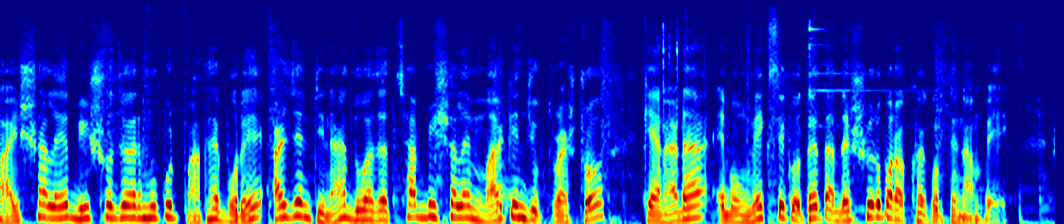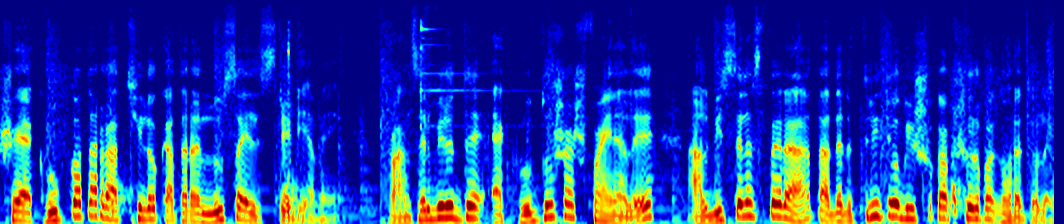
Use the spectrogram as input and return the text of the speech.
বাইশ সালে বিশ্বজয়ের মুকুট মাথায় পরে আর্জেন্টিনা দুহাজার ছাব্বিশ সালে মার্কিন যুক্তরাষ্ট্র কানাডা এবং মেক্সিকোতে তাদের শিরোপা রক্ষা করতে নামবে। সে এক রূপকথার রাত ছিল কাতারের লুসাইল স্টেডিয়ামে। ফ্রান্সের বিরুদ্ধে এক রুদ্ধশ্বাস ফাইনালে আলবিসেলেস্তেরা তাদের তৃতীয় বিশ্বকাপ শিরোপা ঘরে তোলে।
